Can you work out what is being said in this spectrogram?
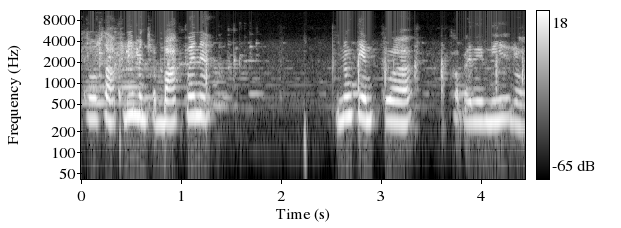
โทรศัพท์นี่มันจะบั๊กไหมเนี่ยต้องเตรียมตัวเข้าไปในนี้หรอ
